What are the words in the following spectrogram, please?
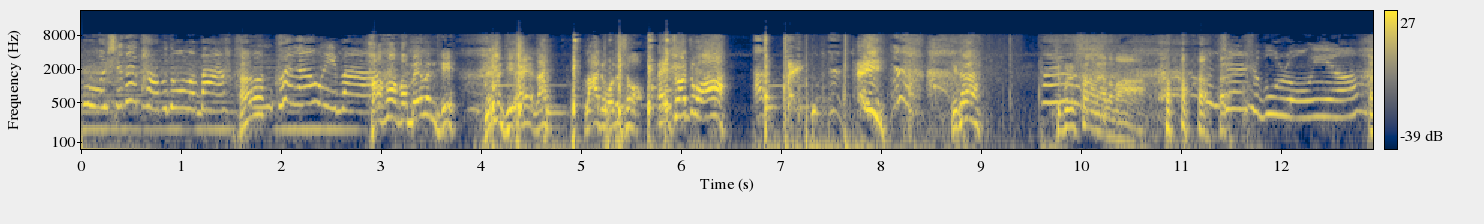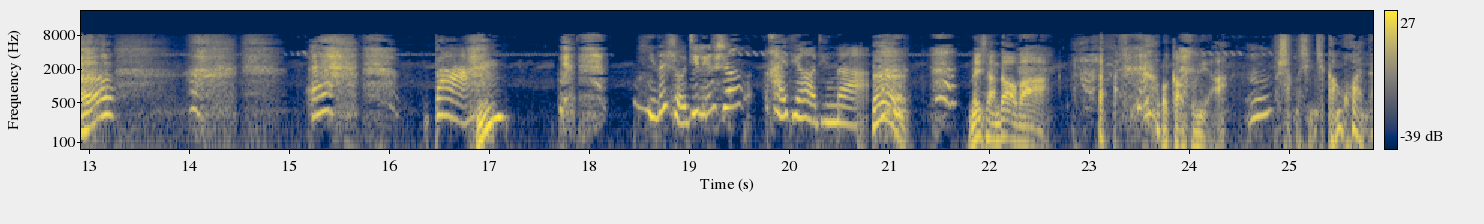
我实在爬不动了，爸，你快拉我一把。好好好，没问题，没问题。哎，来，拉着我的手，哎，抓住啊！哎，哎，你看，这不是上来了吗？真是不容易啊！啊，哎，爸，嗯你的手机铃声还挺好听的。嗯，没想到吧？我告诉你啊，嗯，上个星期刚换的，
